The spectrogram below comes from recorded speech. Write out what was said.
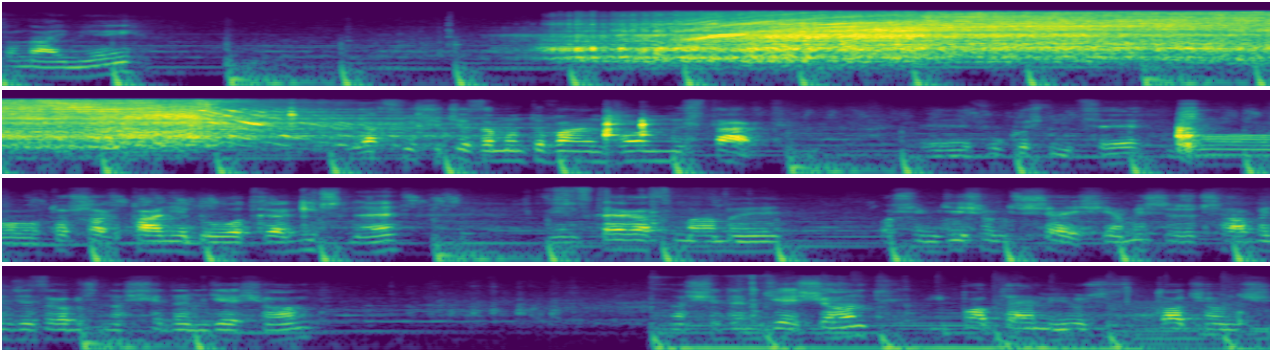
co najmniej. Zamontowałem wolny start y, w ukośnicy, bo to szarpanie było tragiczne. Więc teraz mamy 86. Ja myślę, że trzeba będzie zrobić na 70. Na 70 i potem już dociąć,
